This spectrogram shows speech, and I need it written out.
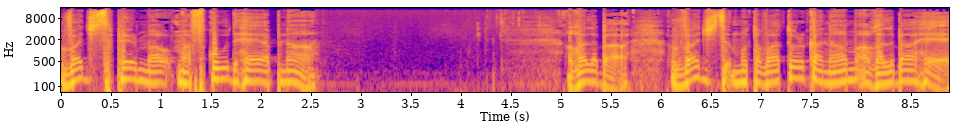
وجہ پھر مفقود ہے اپنا غلبہ۔ وجد متواتر کا نام غلبہ ہے۔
